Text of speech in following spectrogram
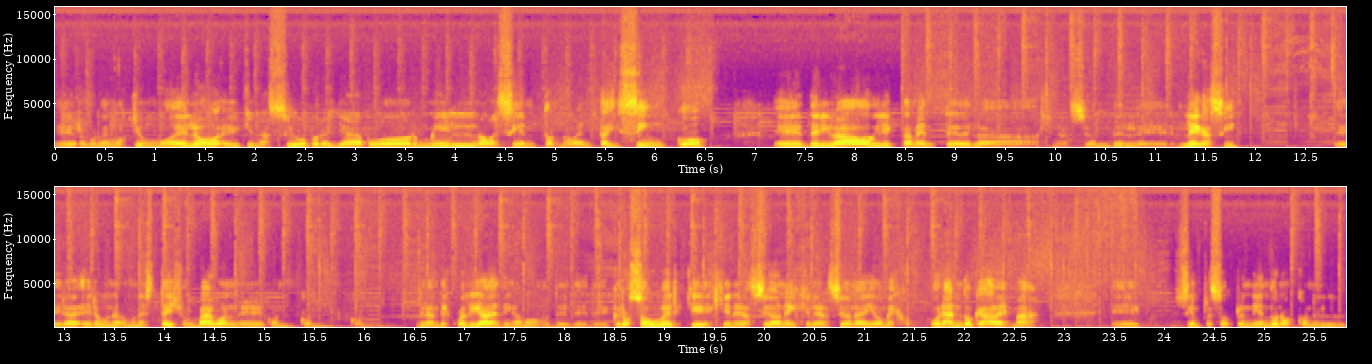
Eh, recordemos que es un modelo eh, que nació por allá por 1995, eh, derivado directamente de la generación del eh, Legacy. Era, era una, una station wagon eh, con, con- con grandes cualidades, digamos, de, de- de crossover que generación en generación ha ido mejorando cada vez más, eh, siempre sorprendiéndonos con el,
